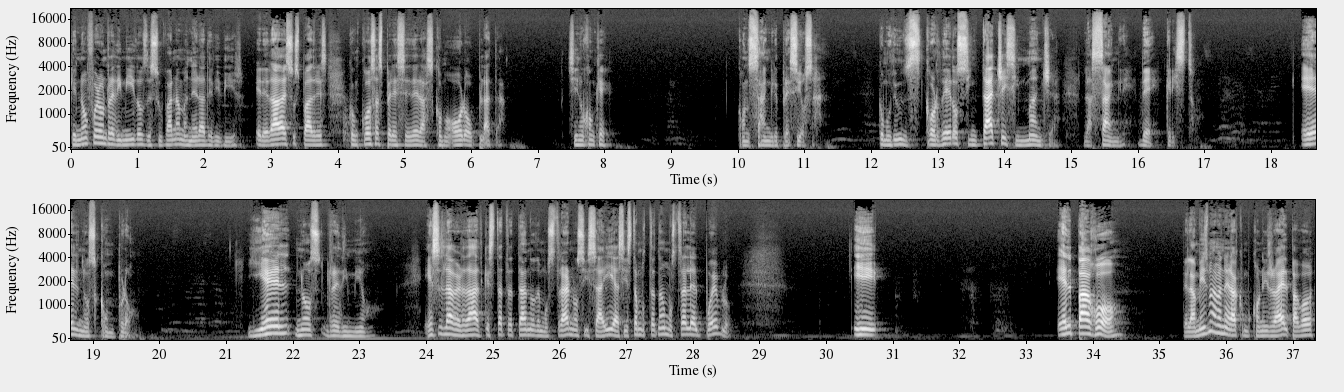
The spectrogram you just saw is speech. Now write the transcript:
que no fueron redimidos de su vana manera de vivir, heredada de sus padres con cosas perecederas como oro o plata, sino con qué? Con sangre preciosa, como de un cordero sin tacha y sin mancha, la sangre de Cristo. Él nos compró y Él nos redimió. Esa es la verdad que está tratando de mostrarnos Isaías y estamos tratando de mostrarle al pueblo. Y Él pagó, de la misma manera como con Israel pagó, o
